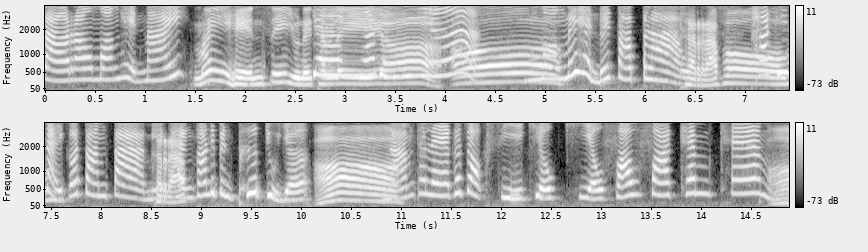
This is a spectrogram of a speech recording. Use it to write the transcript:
แต่เรามองเห็นไหมไม่เห็นสิอยู่ในทะเลเก่งนะเดี๋ยวนี้อะอ๋อมองไม่เห็นด้วยตาเปล่าครับพ่อถ้าที่ไหนก็ตามแต่มีครับแพลงก์ต้นที่เป็นพืชอยู่เยอะอ๋อน้ำทะเลก็จะออกสีเขียวเขียวฟ้าฟ้าๆเข้มเข้มๆอ๋อ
